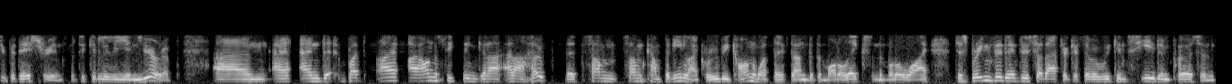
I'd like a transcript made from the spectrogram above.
to pedestrians, particularly in Europe. Um, and, but I, I honestly think and I, and I hope that some some company like Rubicon, what they've done with the Model X and the Model Y, just brings it into South Africa so we can see it in person.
